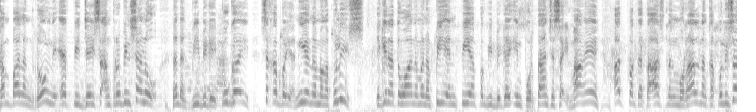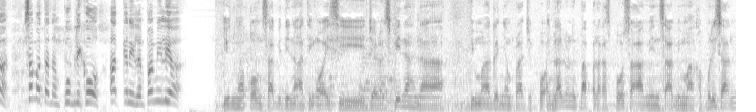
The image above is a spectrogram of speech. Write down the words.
Kambalang role ni FPJ sa ang probinsyano na nagbibigay pugay sa kabayanihan ng mga pulis. Ikinatuwa naman ng PNP ang pagbibigay importansya sa imahe at pagtataas ng moral ng kapulisan sa mata ng publiko at kanilang pamilya. Yun nga po ang sabi din ng ating OIC General Spina na yung mga ganyang project po, lalo nagpapalakas po sa amin, sa aming mga kapulisan,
